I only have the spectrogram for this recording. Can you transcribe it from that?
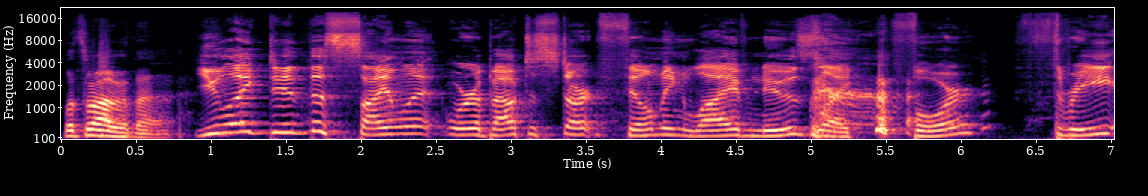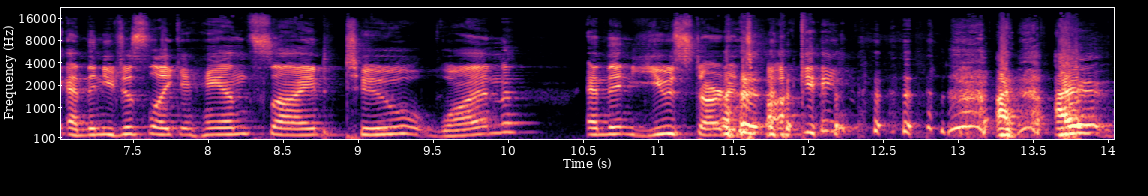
What's wrong with that? You like did the silent. We're about to start filming live news. Like four, three, and then you just like hand signed two, one, and then you started talking. I I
